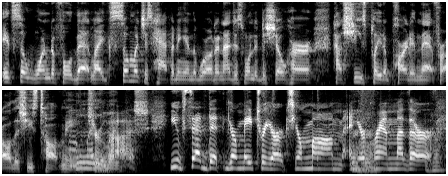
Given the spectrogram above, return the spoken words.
it's so wonderful that like so much is happening in the world, and I just wanted to show her how she's played a part in that for all that she's taught me. Oh truly. Gosh, you've said that your matriarchs, your mom and your uh-huh. grandmother, uh-huh.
